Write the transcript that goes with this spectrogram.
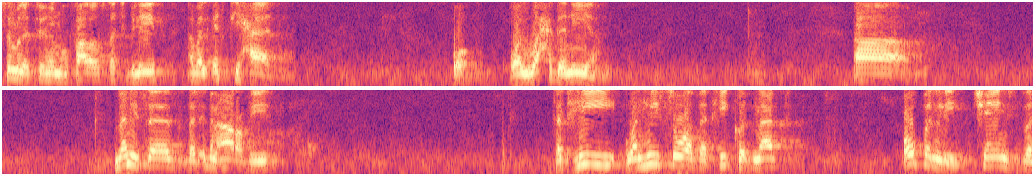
similar to him who follow such belief of al-ittihad or al-wahdaniyah. Uh, then he says that Ibn Arabi, that he, when he saw that he could not openly change the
